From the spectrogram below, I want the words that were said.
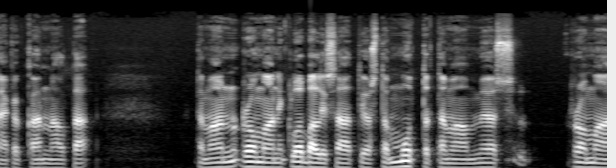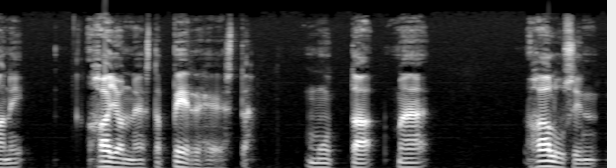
näkökannalta, tämä on romaani globalisaatiosta, mutta tämä on myös romaani hajonneesta perheestä. Mutta mä halusin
